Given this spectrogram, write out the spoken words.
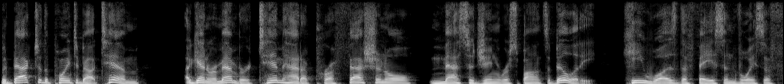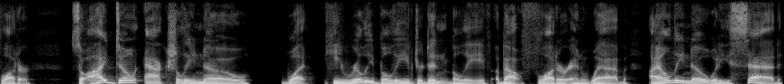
But back to the point about Tim, again, remember, Tim had a professional messaging responsibility he was the face and voice of Flutter. So I don't actually know what he really believed or didn't believe about Flutter and web. I only know what he said,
